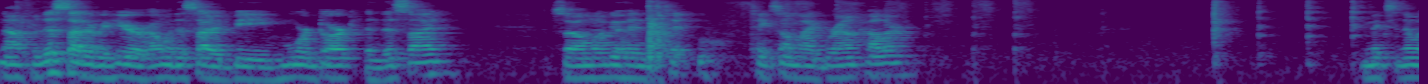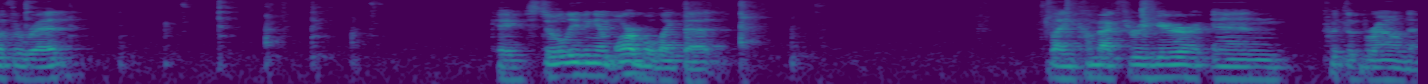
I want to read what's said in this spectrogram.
Now for this side over here, I want this side to be more dark than this side. So I'm to go ahead and take some of my brown color mix it in with the red. Okay, still leaving it marble like that. But I can come back through here and put the brown down.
